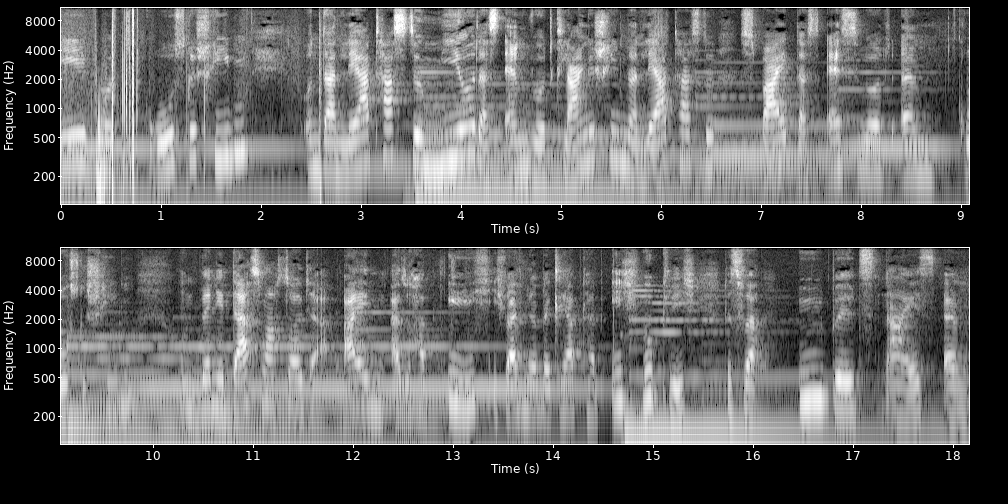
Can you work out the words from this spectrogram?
E wird groß geschrieben. Und dann Leertaste mir, das M wird klein geschrieben, dann Leertaste Spike, das S wird ähm, groß geschrieben. Und wenn ihr das macht, sollte ein, also habe ich, ich weiß nicht, ob ihr geklappt habt, ich wirklich, das war übelst nice. Ähm,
